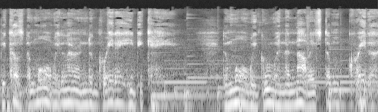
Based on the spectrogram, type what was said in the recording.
Because the more we learned, the greater he became. The more we grew in the knowledge, the greater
